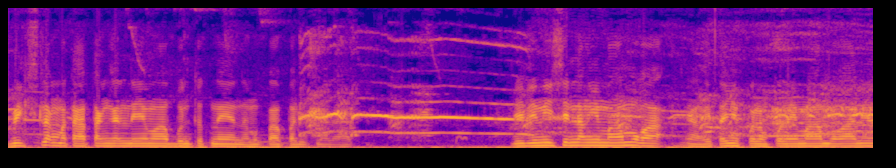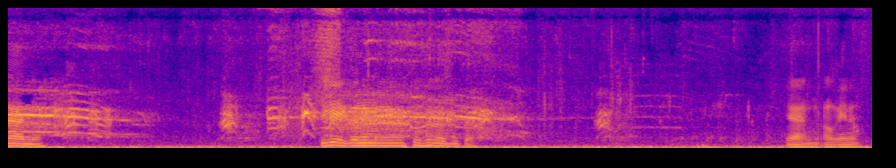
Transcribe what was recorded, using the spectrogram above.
weeks lang matatanggal na yung mga buntot na yan. no? Magpapalit na lahat. Lilinisin lang yung mga mukha. Yan, kita nyo pulang-pula yung mga mukha nila no. Sige, kunin mo na yung susunod dito. Yan, okay na.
